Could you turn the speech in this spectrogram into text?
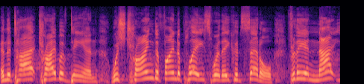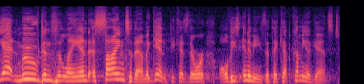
And the t- tribe of Dan was trying to find a place where they could settle, for they had not yet moved into the land assigned to them. Again, because there were all these enemies that they kept coming against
